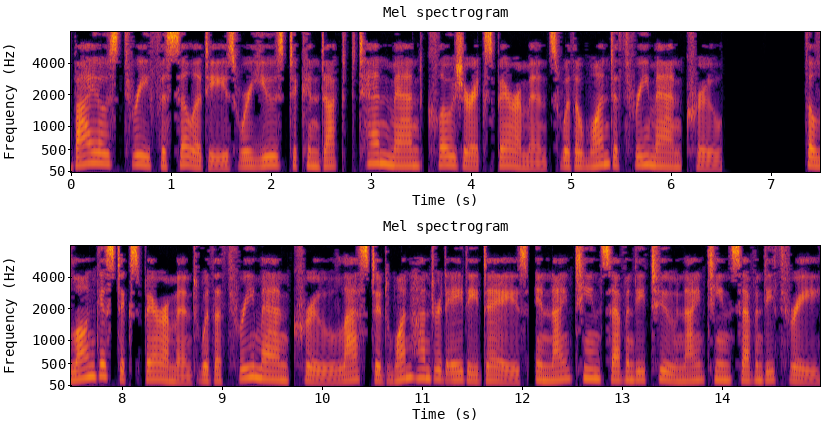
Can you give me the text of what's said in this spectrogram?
BIOS 3 facilities were used to conduct 10 manned closure experiments with a 1 to 3 man crew. The longest experiment with a three-man crew lasted 180 days in 1972–1973.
